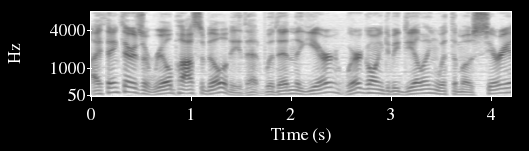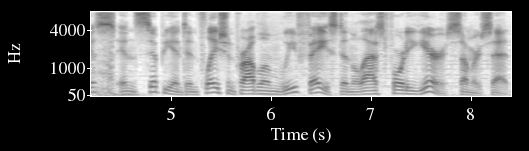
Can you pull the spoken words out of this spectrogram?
I think there's a real possibility that within the year, we're going to be dealing with the most serious, incipient inflation problem we've faced in the last 40 years, Summers said.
